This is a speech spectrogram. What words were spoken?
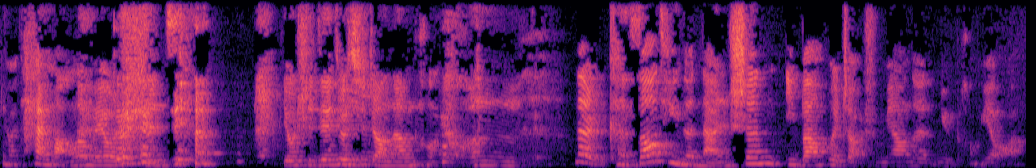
因为太忙了，没有时间。有时间就去找男朋友了。嗯，那 consulting 的男生一般会找什么样的女朋友啊？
